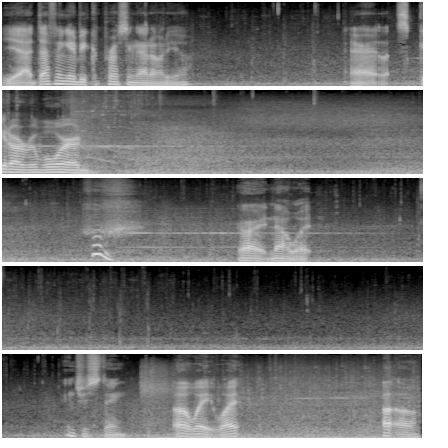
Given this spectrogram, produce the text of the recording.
yeah, definitely gonna be compressing that audio. All right, let's get our reward. Whew. All right, now what? Interesting. Oh, wait, what? Uh-oh.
